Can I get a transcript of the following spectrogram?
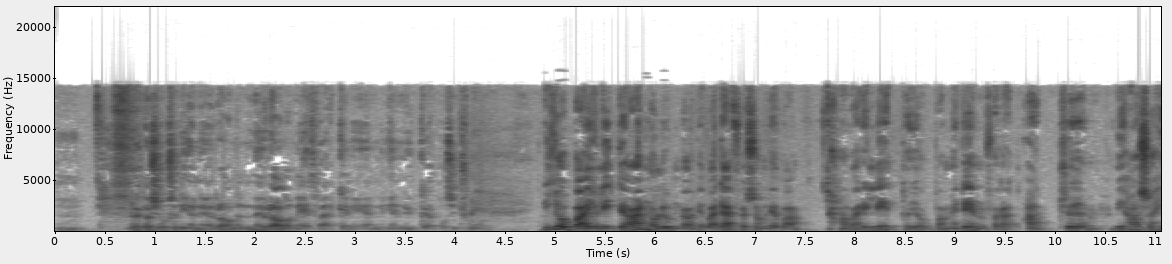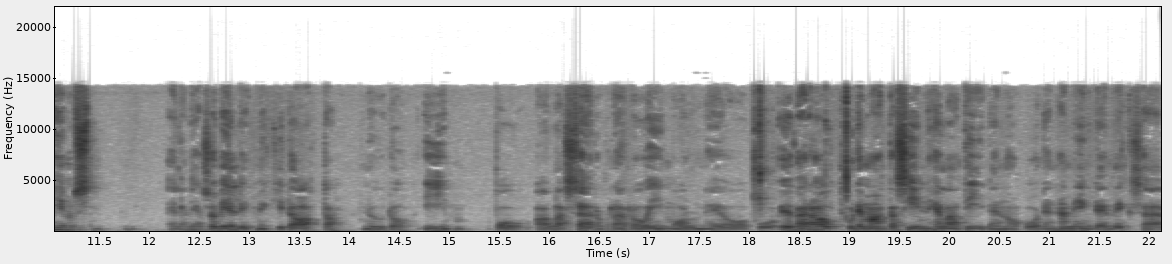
Mm. Då är kanske också de här neurala, neurala nätverken i en, en nyckelposition. De jobbar ju lite annorlunda och det var därför som det var, har varit lätt att jobba med dem för att, att uh, vi har så hemskt, eller vi har så väldigt mycket data nu då i på alla servrar och i molnet och, och överallt. Och det matas in hela tiden och, och, den här mängden växer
